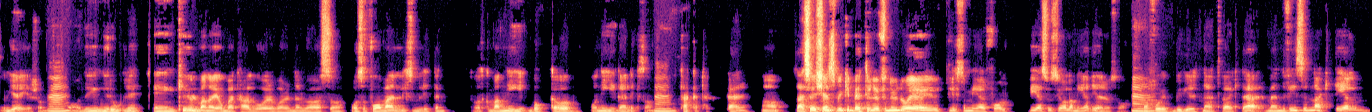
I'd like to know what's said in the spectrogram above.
och grejer. Som, mm. ja, det är ju inget roligt. Det är en kul man har jobbat ett halvår och varit nervös och, och så får man liksom en liten, vad ska man, ni, bocka och, och niga liksom. Mm. Tackar, tackar. Ja. Alltså det känns mycket bättre nu för nu når jag ju liksom mer folk via sociala medier och så. Mm. Man får bygga ett nätverk där. Men det finns en nackdel.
